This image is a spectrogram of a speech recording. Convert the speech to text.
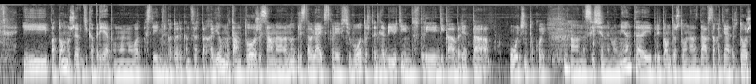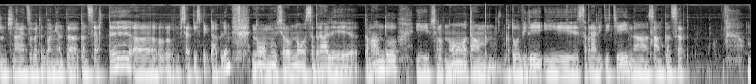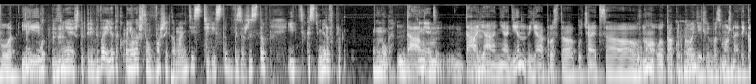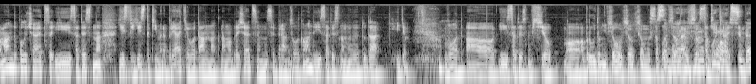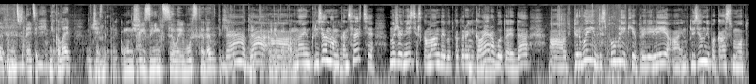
И потом уже в декабре, по-моему, вот последний, который концерт проходил, мы там тоже самое, ну, представляете, скорее всего, то, что для бьюти-индустрии декабрь это очень такой а, насыщенный момент, и при том, то, что у нас, да, в Сахотеатре тоже начинаются в этот момент а, концерты, а, всякие спектакли, но мы все равно собрали команду, и все равно там готовили и собрали детей на сам концерт. Вот. И... Ну, вот, извиняюсь, что перебиваю, я так поняла, что в вашей команде стилистов, визажистов и костюмеров много. Да, не один. да, mm-hmm. я не один, я просто, получается, ну, как руководитель, mm-hmm. возможно, этой команды, получается, и, соответственно, если есть такие мероприятия, вот Анна к нам обращается, мы собираем целую команду, и, соответственно, мы туда едем. Вот. А, и, соответственно, все а, оборудование, все, все, все мы с собой, с собой. все, да, все с собой молодцы, да? Это вот, считайте, Николай участник проекта, он еще и за ним целое войско, да, вот такие, да, вот, да. А, на инклюзивном uh-huh. концерте мы же вместе с командой, вот, которой uh-huh. Николай работает, да, а, впервые в республике провели инклюзивный показ мод.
